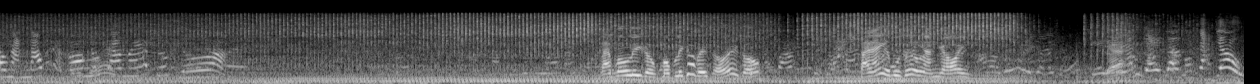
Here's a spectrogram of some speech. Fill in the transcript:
đâu nằm nóng nè con nước cam mét trước chưa làm con ly một ly cà phê sữa đi cô tại nãy giờ mua sữa đậu nành rồi dạ con cắt vô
